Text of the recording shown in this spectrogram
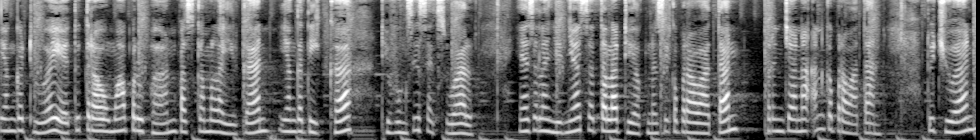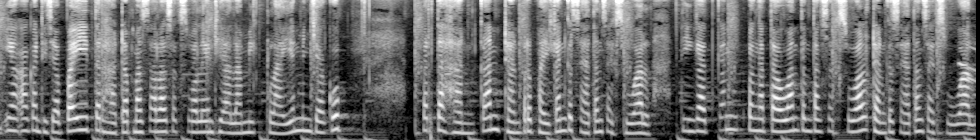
Yang kedua yaitu trauma perubahan pasca melahirkan. Yang ketiga, difungsi seksual. Yang selanjutnya setelah diagnosis keperawatan, perencanaan keperawatan. Tujuan yang akan dicapai terhadap masalah seksual yang dialami klien mencakup pertahankan dan perbaikan kesehatan seksual, tingkatkan pengetahuan tentang seksual dan kesehatan seksual.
